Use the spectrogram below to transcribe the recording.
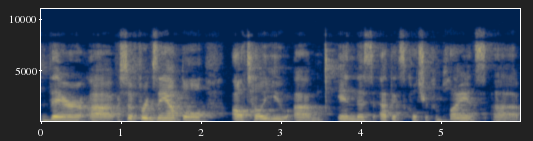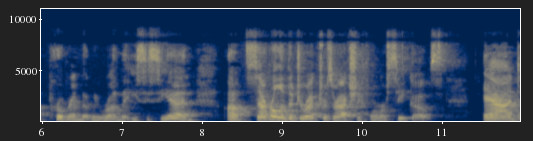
there, uh, so for example, I'll tell you um, in this ethics culture compliance uh, program that we run, the ECCN, um, several of the directors are actually former CECOs. And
